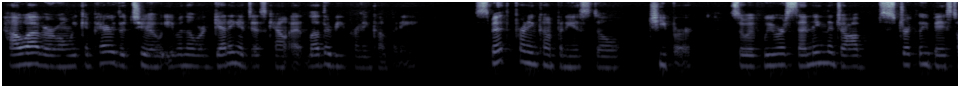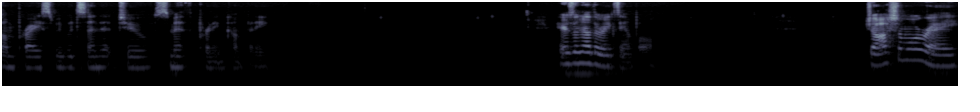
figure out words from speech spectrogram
However, when we compare the two, even though we're getting a discount at Leatherby Printing Company, Smith Printing Company is still cheaper. So if we were sending the job strictly based on price, we would send it to Smith Printing Company. Here's another example. Joshua Moray,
